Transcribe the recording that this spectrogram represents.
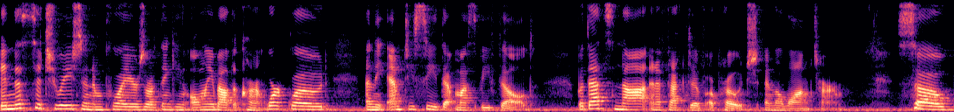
In this situation, employers are thinking only about the current workload and the empty seat that must be filled. But that's not an effective approach in the long term. So,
